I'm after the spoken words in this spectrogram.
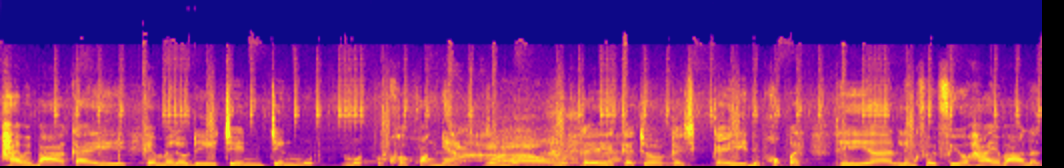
23 cái cái melody trên trên một một khoảng, khoảng nhạc trên Wow. một, một cái cái cho cái cái điệp khúc ấy thì à, linh phải feel hai ba lần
